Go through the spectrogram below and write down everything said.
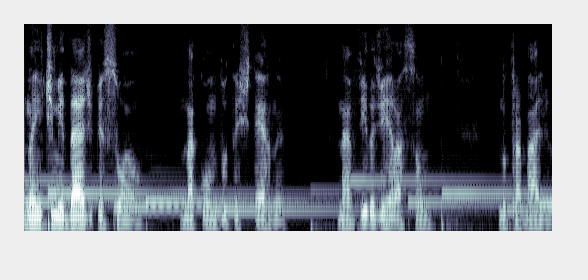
Na intimidade pessoal, na conduta externa, na vida de relação, no trabalho,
